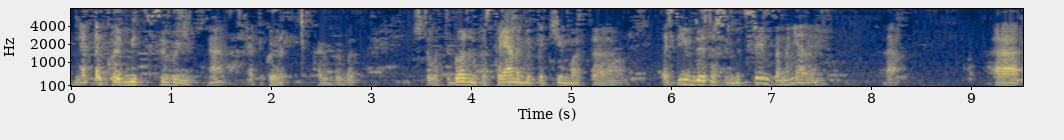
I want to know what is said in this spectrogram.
нет такой мецвы, да? Нет такой, как бы, вот, что вот ты должен постоянно быть таким вот, а, если им дается, что мецвим, то ну нет, да. А,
